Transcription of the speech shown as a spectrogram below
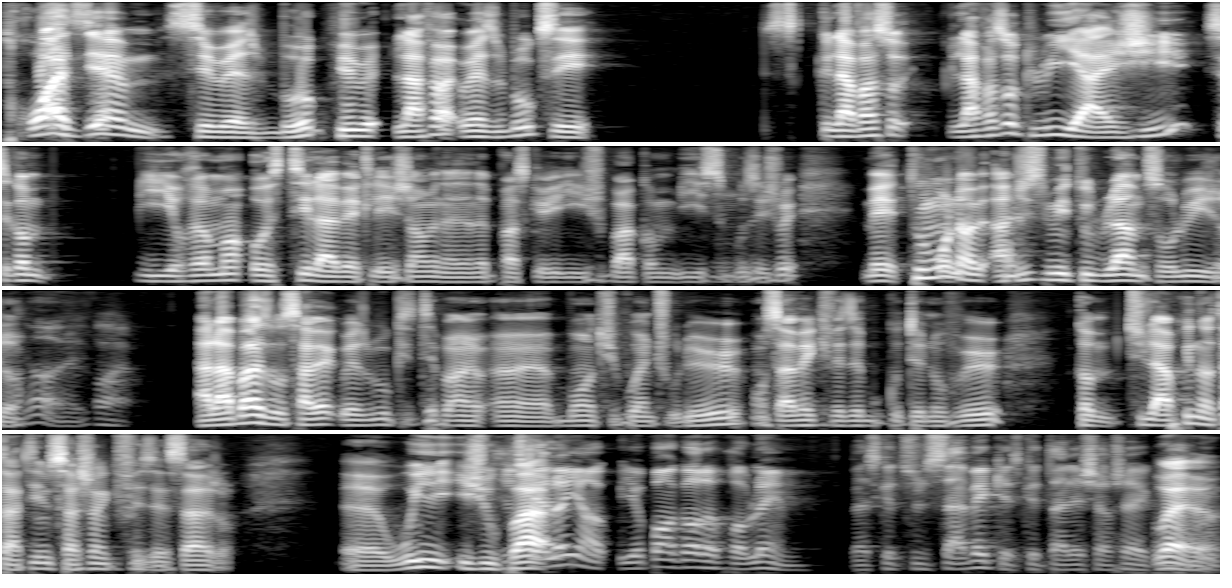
Troisième, c'est Westbrook. Puis l'affaire Westbrook, c'est. La façon, la façon que lui agit, c'est comme. Il est vraiment hostile avec les gens parce qu'il joue pas comme il est supposé jouer. Mais tout le monde a, juste mis tout le blâme sur lui. Genre. Ouais. À la base, on savait que Westbrook c'était pas un, un bon two-point shooter. On savait qu'il faisait beaucoup de turnovers. Comme tu l'as pris dans ta team sachant qu'il faisait ça. Genre. Euh, oui, il joue pas. là, il n'y a, pas encore de problème. Parce que tu le savais qu'est-ce que tu allais chercher avec Ouais, ouais.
